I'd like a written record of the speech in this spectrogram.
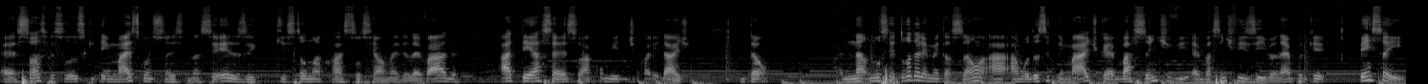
é, só as pessoas que têm mais condições financeiras e que estão numa classe social mais elevada a ter acesso a comida de qualidade. Então, na, no setor da alimentação, a, a, mudança climática é bastante, é bastante visível, né? Porque pensa aí,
